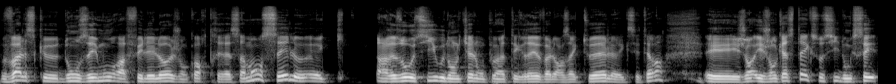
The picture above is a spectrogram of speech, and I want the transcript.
Valls, que, dont Zemmour a fait l'éloge encore très récemment, c'est le un réseau aussi où dans lequel on peut intégrer valeurs actuelles, etc. Et Jean, Castex aussi. Donc c'est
